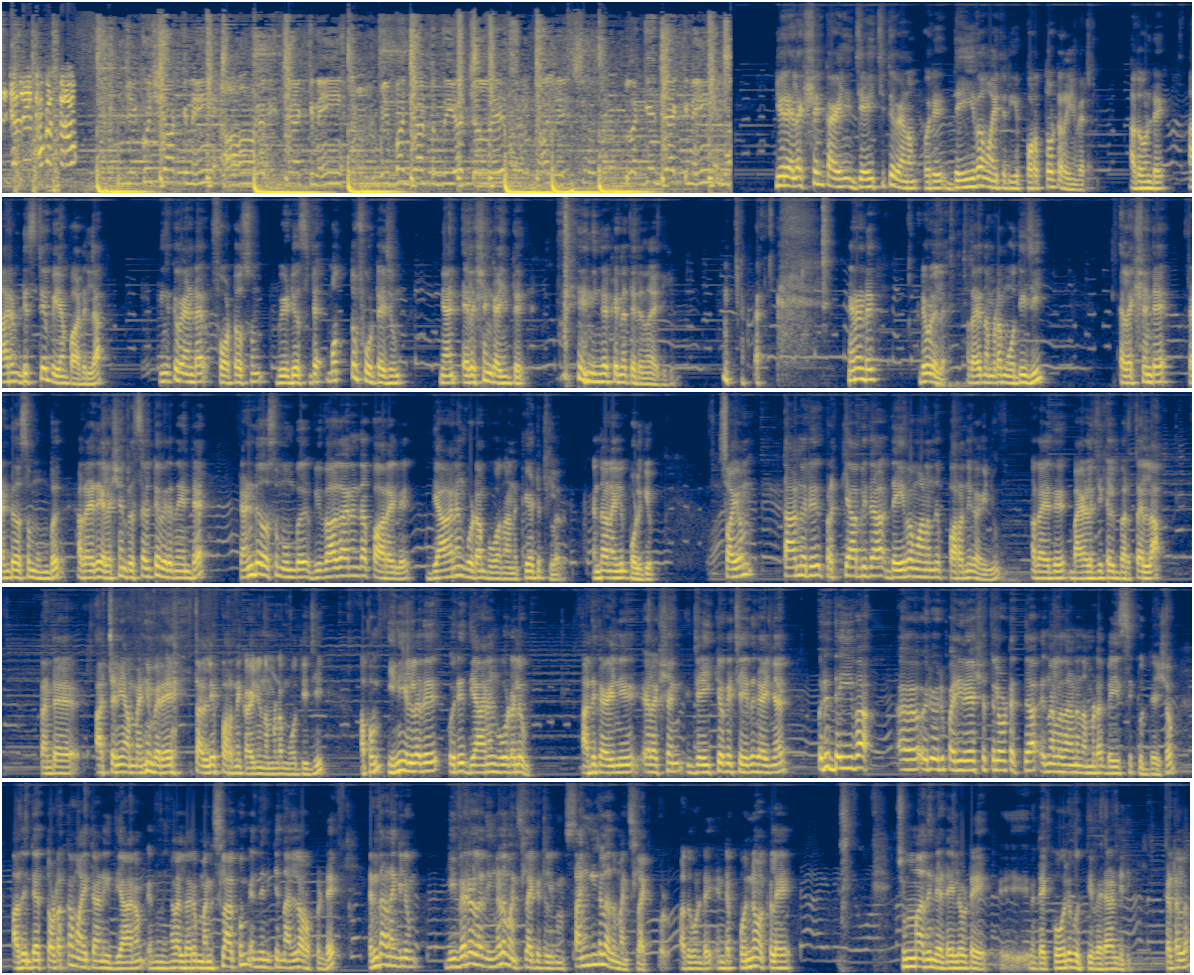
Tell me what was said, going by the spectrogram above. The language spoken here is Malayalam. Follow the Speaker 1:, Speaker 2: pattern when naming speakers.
Speaker 1: बटन जल्दी फोकस करो।
Speaker 2: ये कोई शक नहीं आ मेरी चेक नहीं। बीबा जट दिया चले लगे जैक नहीं।
Speaker 3: ഈ ഒരു ഇലക്ഷൻ കഴിഞ്ഞ് ജയിച്ചിട്ട് വേണം ഒരു ദൈവമായിട്ട് എനിക്ക് പുറത്തോട്ട് ഇറങ്ങി വരാൻ. അതുകൊണ്ട് ആരും ഡിസ്റ്റർബ് ചെയ്യാൻ പാടില്ല. നിങ്ങൾക്ക് വേണ്ട ഫോട്ടോസും വീഡിയോസിന്റെ മൊത്തം ഫൂട്ടേജും ഞാൻ ഇലക്ഷൻ കഴിഞ്ഞിട്ട് നിങ്ങൾക്ക് തന്നെ തരുന്നതായിരിക്കും. അങ്ങനെയുണ്ട് അടിപൊളിയല്ലേ? അതായത് നമ്മുടെ മോദിജി ഇലക്ഷന്റെ രണ്ട് ദിവസം മുമ്പ് അതായത് ഇലക്ഷൻ റിസൾട്ട് വരുന്നതിന്റെ രണ്ട് ദിവസം മുമ്പ് വിവേകാനന്ദ പാറയിൽ ധ്യാനം കൂടാൻ പോകുമെന്നാണ് കേട്ടിട്ടുള്ളത്. എന്താണെങ്കിലും പൊളിക്കും. സ്വയം താനൊരു പ്രഖ്യാപിത ദൈവമാണെന്ന് പറഞ്ഞു കഴിഞ്ഞു. അതായത് ബയോളജിക്കൽ ബർത്ത് അല്ല. തന്റെ അച്ഛനെയും അമ്മയും വരെ തള്ളി പറഞ്ഞു കഴിഞ്ഞു നമ്മുടെ മോദിജി. അപ്പം ഇനിയുള്ളത് ഒരു ധ്യാനം കൂടലും അത് കഴിഞ്ഞ് ഇലക്ഷൻ ജയിക്കുകയൊക്കെ ചെയ്ത് കഴിഞ്ഞാൽ ഒരു ദൈവ ഒരു ഒരു പരിവേഷത്തിലോട്ട് എത്തുക എന്നുള്ളതാണ് നമ്മുടെ ബേസിക് ഉദ്ദേശം. അതിന്റെ തുടക്കമായിട്ടാണ് ഈ ധ്യാനം എന്ന് നിങ്ങളെല്ലാവരും മനസ്സിലാക്കും എന്ന് എനിക്ക് നല്ല ഉറപ്പുണ്ട്. എന്താണെങ്കിലും വിവരമുള്ള നിങ്ങൾ മനസ്സിലാക്കിയിട്ടില്ലെങ്കിലും സംഖ്യകൾ അത് മനസ്സിലാക്കിക്കോളും. അതുകൊണ്ട് എന്റെ പൊന്നുമക്കളെ ചുമ്മാ അതിന്റെ ഇടയിലോട്ട് മറ്റേ കോൽ കുത്തി വരാണ്ടിരിക്കും കേട്ടല്ലോ?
